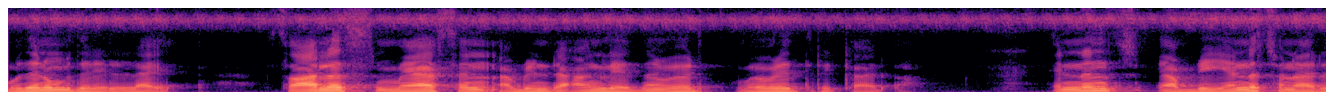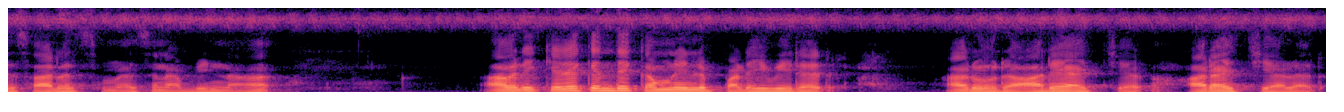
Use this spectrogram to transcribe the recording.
முதன் முதலில் சார்லஸ் மேசன் அப்படின்ற ஆங்கிலேயர் தான் விவரி விவரித்திருக்கார். என்னன்னு அப்படி என்ன சொன்னார்? சாரஸ் மேசன் அப்படின்னா அவர் கிழக்கிந்திய கம்பெனியில் படை வீரர். அவர் ஒரு ஆராய்ச்சி ஆராய்ச்சியாளர்.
